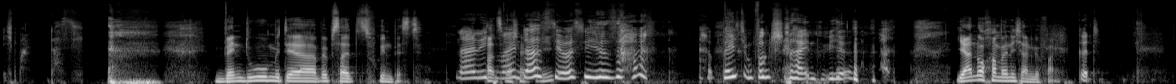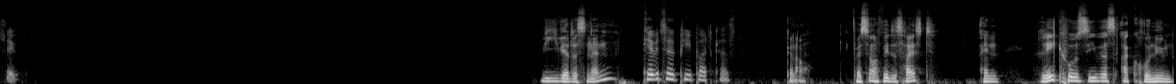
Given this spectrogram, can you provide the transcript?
Ich meine das hier. Wenn du mit der Website zufrieden bist. Nein, ich meine das hier, was wir hier sagen. Ab welchem Punkt schneiden wir? Ja, noch haben wir nicht angefangen. Gut. Sehr gut. Wie wir das nennen? Capital P Podcast. Genau. Weißt du noch, wie das heißt? Ein rekursives Akronym.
